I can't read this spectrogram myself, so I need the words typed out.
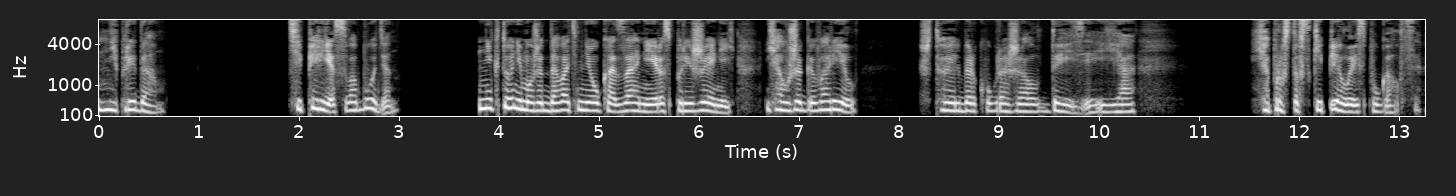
Не предам. Теперь я свободен. Никто не может давать мне указаний и распоряжений. Я уже говорил, что Эльберг угрожал Дейзи, и я... Я просто вскипела и испугался.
